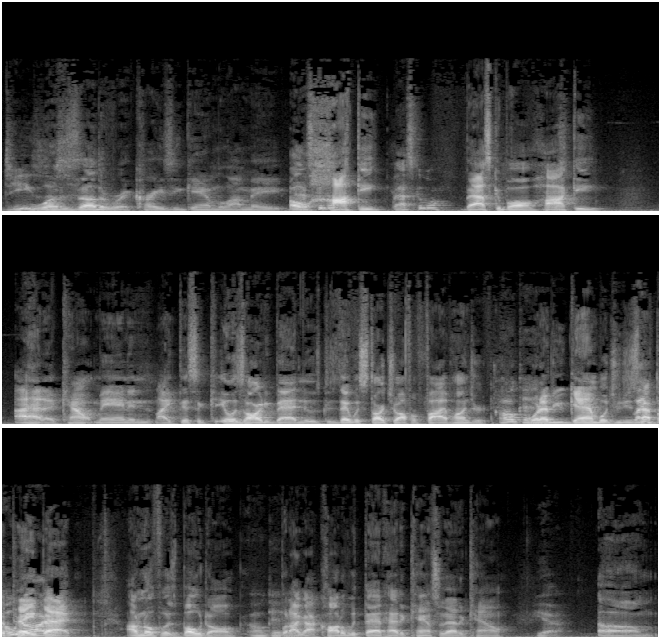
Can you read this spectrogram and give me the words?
Jesus. What is the other crazy gamble I made? Oh, basketball? hockey. Basketball? Basketball, hockey. I had an account, man, and like this, it was already bad news because they would start you off of five hundred. Okay. Whatever you gambled, you just like have to pay back. I don't know if it was Bodog. Okay. But I got caught up with that, had to cancel that account. Yeah. Um,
